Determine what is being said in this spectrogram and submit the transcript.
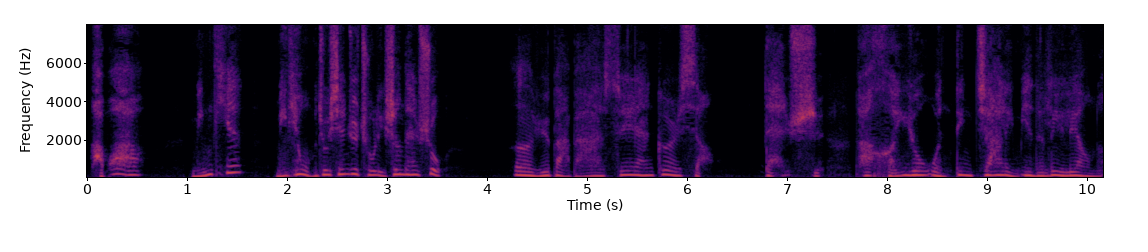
好不好？明天，明天我们就先去处理圣诞树。鳄鱼爸爸虽然个儿小，但是。他很有稳定家里面的力量呢，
